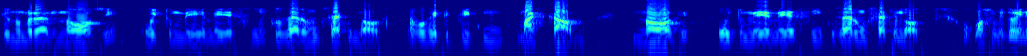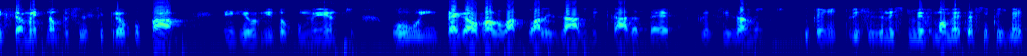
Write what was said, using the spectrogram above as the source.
que o número é 986650179. Eu vou repetir com mais calma. 986650179. O consumidor inicialmente não precisa se preocupar em reunir documento ou em pegar o valor atualizado de cada débito precisamente. O que a gente precisa nesse primeiro momento é simplesmente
